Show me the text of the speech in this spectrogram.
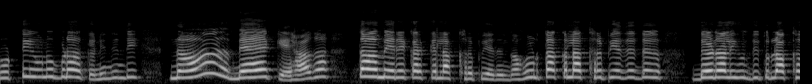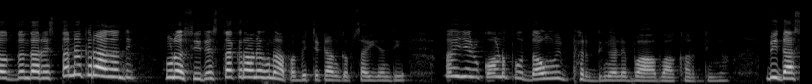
ਰੋਟੀ ਉਹਨੂੰ ਬਣਾ ਕੇ ਨਹੀਂ ਦਿੰਦੀ। ਨਾ, ਮੈਂ ਕਿਹਾਗਾ, ਤਾਂ ਮੇਰੇ ਕਰਕੇ ਲੱਖ ਰੁਪਏ ਦਿੰਦਾ। ਹੁਣ ਤੱਕ ਲੱਖ ਰੁਪਏ ਦੇ ਦੇ- ਦੇਣ ਵਾਲੀ ਹੁੰਦੀ, ਤੂੰ ਲੱਖ ਉਦੋਂ ਦਾ ਰਿਸ਼ਤਾ ਨਾ ਕਰਾ ਦਿੰਦੀ। ਹੁਣ ਅਸੀਂ ਰਿਸ਼ਤਾ ਕਰਾਉਣੇ, ਹੁਣ ਆਪਾਂ ਵਿੱਚ ਟੰਗ ਫਸਾਈ ਜਾਂਦੀ ਹੈ ਐ ਜਿਹਨੂੰ ਕੌਣ ਪੁੱਦਾ ਉਹ ਫਿਰਦੀਆਂ ਨੇ ਬਾ ਬਾ ਕਰਦੀਆਂ। ਵੀ ਦੱਸ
